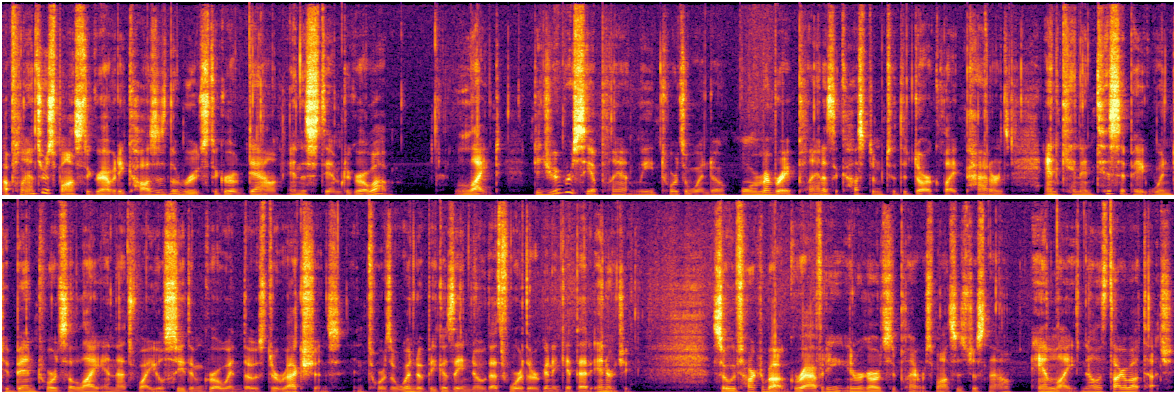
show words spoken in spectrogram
A plant's response to gravity causes the roots to grow down and the stem to grow up. Light. Did you ever see a plant lead towards a window? Well, remember, a plant is accustomed to the dark light patterns and can anticipate when to bend towards the light, and that's why you'll see them grow in those directions and towards a window because they know that's where they're going to get that energy. So we've talked about gravity in regards to plant responses just now and light. Now let's talk about touch.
